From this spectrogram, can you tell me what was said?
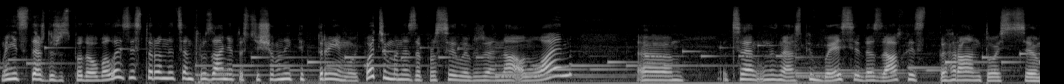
мені це теж дуже сподобалось зі сторони центру зайнятості, що вони підтримують. Потім мене запросили вже на онлайн. Ем, це не знаю, співбесіда, захист, грант. Ось. е,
